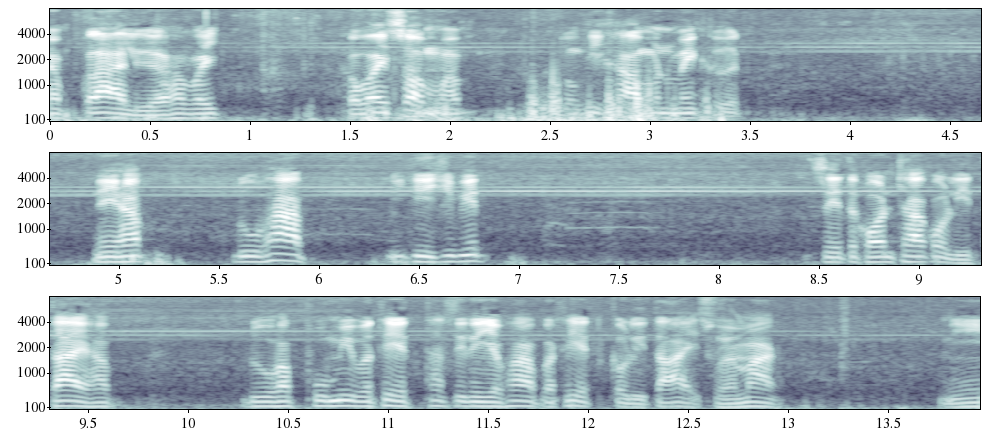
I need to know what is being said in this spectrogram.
ครับกล้าเหลือครับไว้เขาไว้ซ่อมครับ ตรงที่ข้าวมันไม่เกิด นี่ครับ ดูภาพวิถีชีวิตเกษตรกรชาวเกาหลีใต้ครับ ดูครับภูมิประเทศทัศนียภาพประเทศเกาหลีใต้สวยมาก นี่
